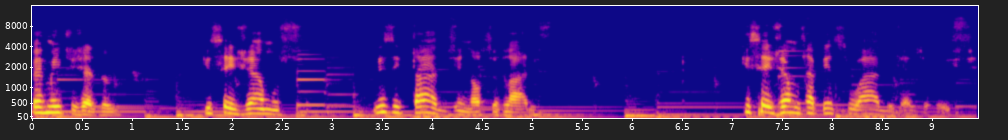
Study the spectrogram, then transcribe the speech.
Permite, Jesus, que sejamos visitados em nossos lares, que sejamos abençoados, Jesus,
